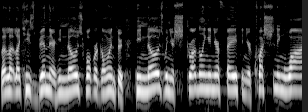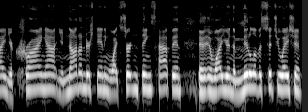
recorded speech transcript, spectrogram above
Like he's been there. He knows what we're going through. He knows when you're struggling in your faith and you're questioning why and you're crying out and you're not understanding why certain things happen and, why you're in the middle of a situation.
